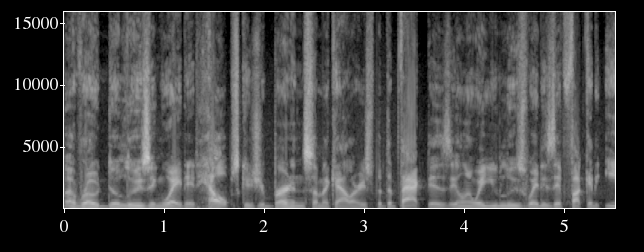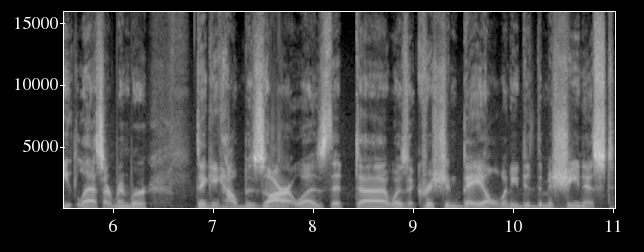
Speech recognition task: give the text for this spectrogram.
a road to losing weight. It helps because you're burning some of the calories, but the fact is, the only way you lose weight is to fucking eat less. I remember thinking how bizarre it was that uh, was it Christian Bale when he did The Machinist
